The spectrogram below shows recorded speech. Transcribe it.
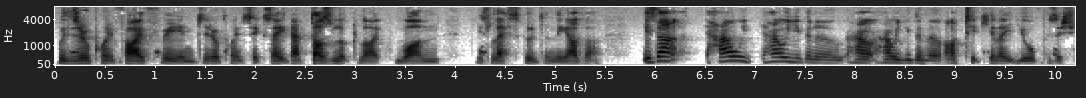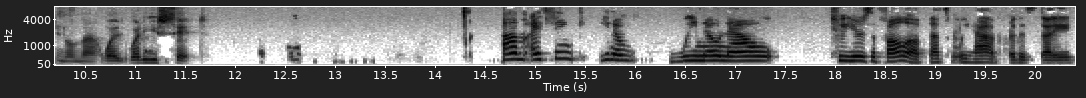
with 0.53 and 0.68, that does look like one is less good than the other. Is that how how are you going to how how are you going to articulate your position on that? Where where do you sit? Um, I think, you know, we know now two years of follow up. That's what we have for this study.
